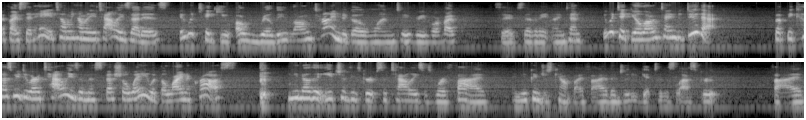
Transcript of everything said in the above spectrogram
If I said, hey, tell me how many tallies that is, it would take you a really long time to go 1, 2, 3, 4, 5, 6, 7, 8, 9, 10. It would take you a long time to do that. But because we do our tallies in this special way with the line across, you know that each of these groups of tallies is worth 5, and you can just count by 5 until you get to this last group. 5,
